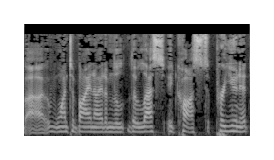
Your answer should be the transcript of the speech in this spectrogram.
uh, want to buy an item, the, the less it costs per unit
